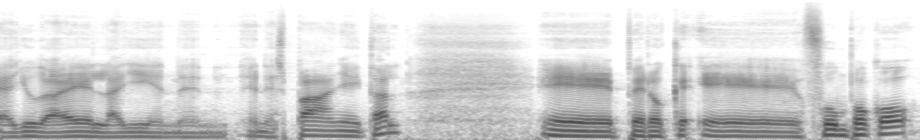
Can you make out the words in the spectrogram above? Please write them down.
ayuda a él allí en, España y tal. pero que fue un poco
